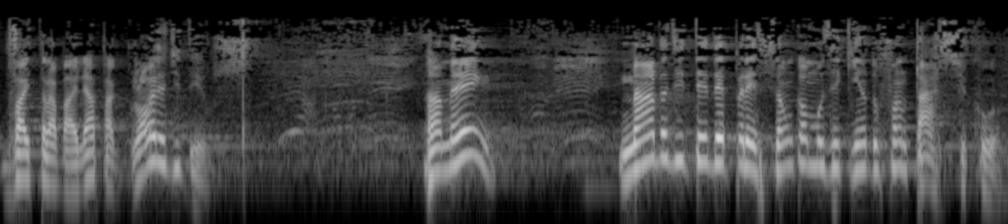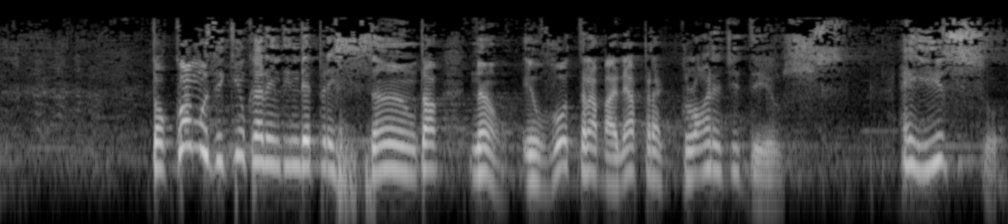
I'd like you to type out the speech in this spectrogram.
vai trabalhar para a glória de Deus. Amém? Nada de ter depressão com a musiquinha do Fantástico. Tocou a musiquinha, o cara entra em depressão tal. Não, eu vou trabalhar para a glória de Deus. É isso.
